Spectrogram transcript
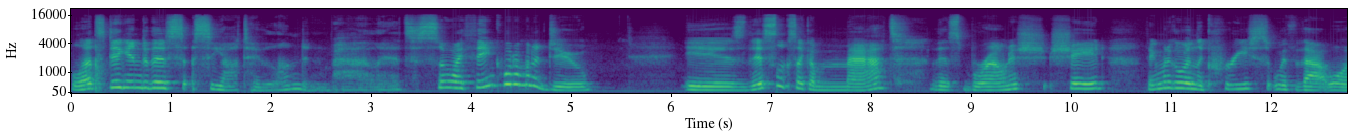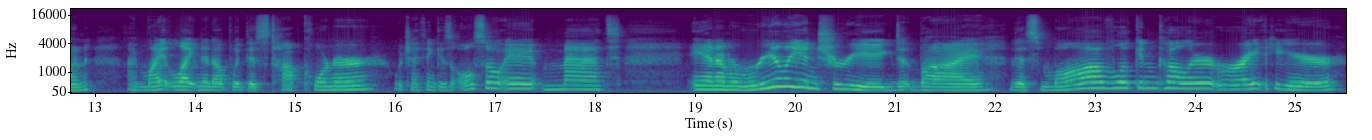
Let's dig into this Ciate London palette. So I think what I'm going to do is this looks like a matte, this brownish shade. I think I'm going to go in the crease with that one. I might lighten it up with this top corner, which I think is also a matte. And I'm really intrigued by this mauve looking color right here.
